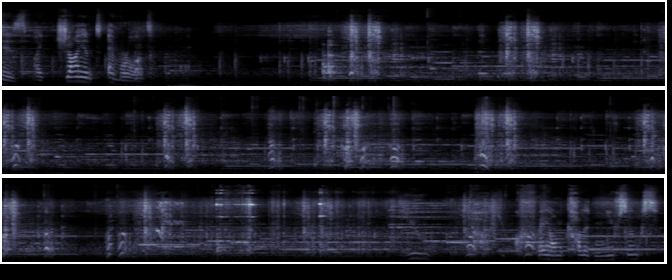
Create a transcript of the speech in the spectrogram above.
It is, my giant emerald. You, you crayon-colored nuisance.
